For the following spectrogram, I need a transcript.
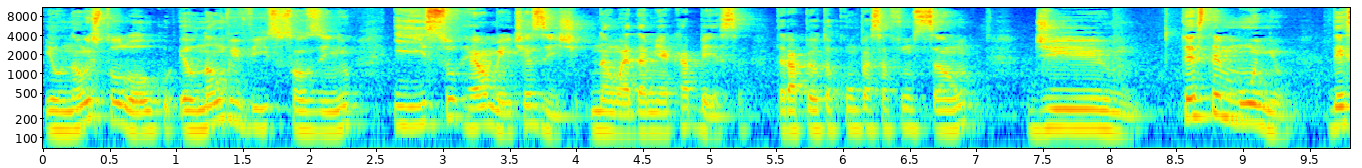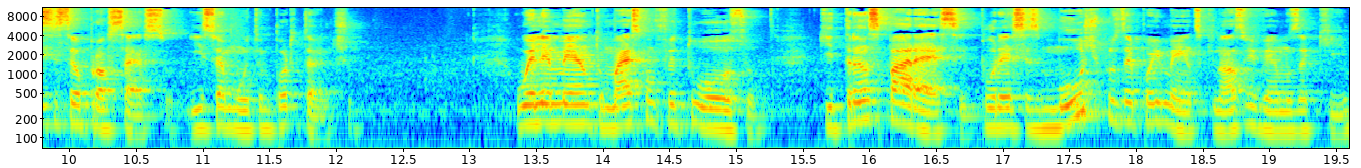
eu não estou louco, eu não vivi isso sozinho e isso realmente existe, não é da minha cabeça. O terapeuta cumpre essa função de testemunho desse seu processo. Isso é muito importante. O elemento mais conflituoso que transparece por esses múltiplos depoimentos que nós vivemos aqui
